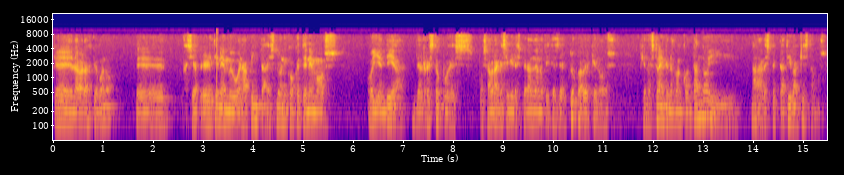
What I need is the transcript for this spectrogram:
que la verdad es que, bueno, eh, así a priori tiene muy buena pinta. Es lo único que tenemos hoy en día. Del resto, pues, pues habrá que seguir esperando noticias del club, a ver qué nos, qué nos traen, qué nos van contando y nada, la expectativa, aquí estamos.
